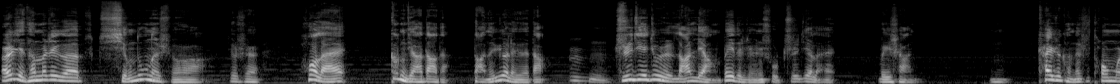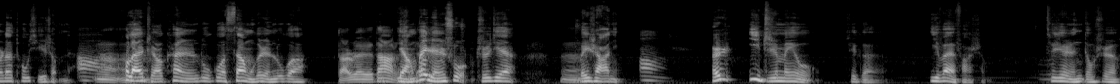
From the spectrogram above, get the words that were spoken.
而且他们这个行动的时候啊，就是后来更加大胆，胆子越来越大，嗯。嗯。直接就是拿两倍的人数直接来围杀你。嗯，开始可能是偷摸的偷袭什么的，啊，嗯，后来只要看人路过三五个人路过，胆儿越来越大了，两倍人数直接嗯。围杀你，嗯。而一直没有这个意外发生，这些人都是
